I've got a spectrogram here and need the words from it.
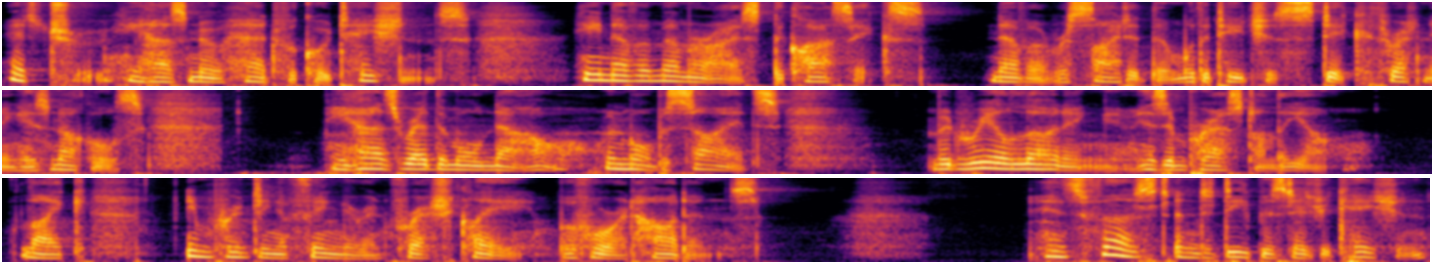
It's true, he has no head for quotations. He never memorized the classics, never recited them with a teacher's stick threatening his knuckles. He has read them all now, and more besides. But real learning is impressed on the young, like imprinting a finger in fresh clay before it hardens. His first and deepest education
